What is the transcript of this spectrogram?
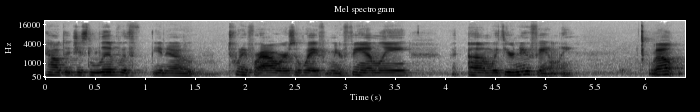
how to just live with you know 24 hours away from your family um, with your new family. Well,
